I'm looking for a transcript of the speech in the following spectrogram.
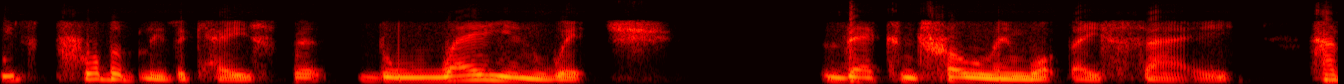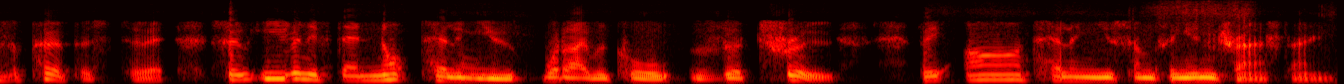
it's probably the case that the way in which they're controlling what they say has a purpose to it. So even if they're not telling you what I would call the truth, they are telling you something interesting.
